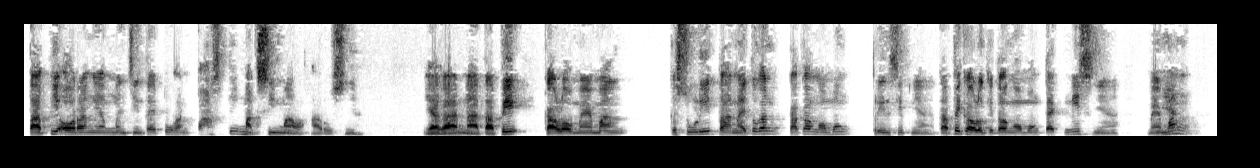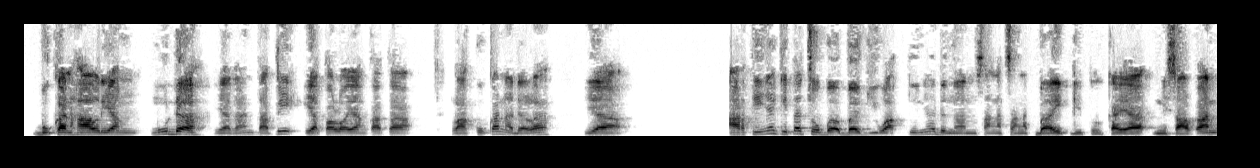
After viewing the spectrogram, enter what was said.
Tapi orang yang mencintai Tuhan pasti maksimal harusnya. Ya kan? Nah, tapi kalau memang kesulitan, nah itu kan kakak ngomong prinsipnya. Tapi kalau kita ngomong teknisnya, memang ya. bukan hal yang mudah, ya kan? Tapi ya kalau yang kakak lakukan adalah ya artinya kita coba bagi waktunya dengan sangat-sangat baik gitu. Kayak misalkan,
